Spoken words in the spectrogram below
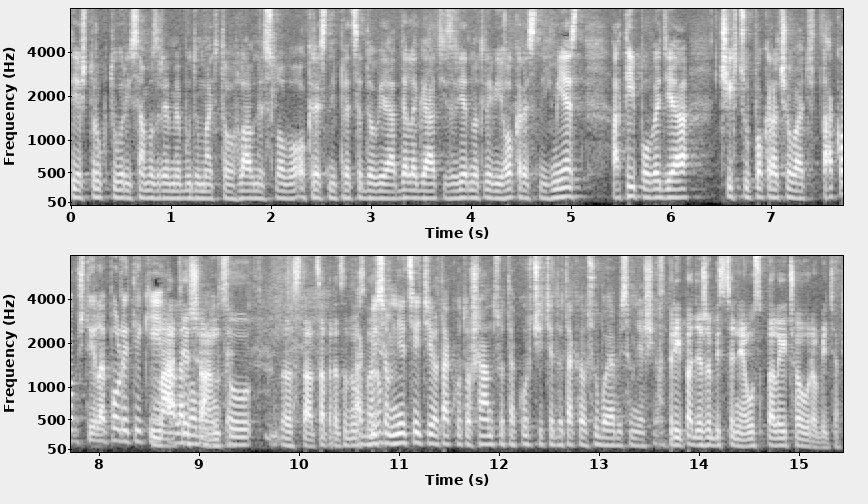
tie štruktúry samozrejme budú mať to hlavné slovo okresní predsedovia, delegáti z jednotlivých okresných miest a tí povedia, či chcú pokračovať v takom štýle politiky. Máte alebo šancu budete. stať sa predsedom Ak by som necítil takúto šancu, tak určite do takého súboja by som nešiel. V prípade, že by ste neúspeli, čo urobíte?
